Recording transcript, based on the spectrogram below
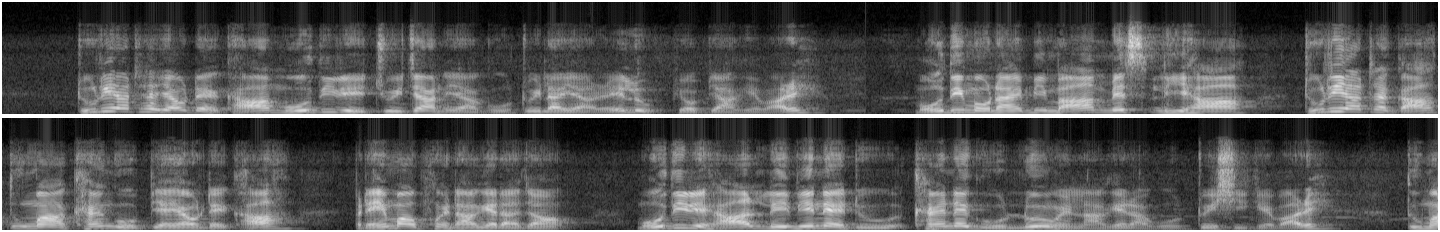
။ဒုတိယထပ်ရောက်တဲ့အခါမိုးသီးတွေကြွေကြနေရကိုတွေ့လိုက်ရတယ်လို့ပြောပြခဲ့ပါတယ်။မိုးသီးမုန်တိုင်းပြီးမှ Miss Lee ဟာ ဒုတိယထပ်ကသူမအခန်းကိုပြန်ရောက်တဲ့အခါပတင်းပေါက်ဖွင့်ထားခဲ့တာကြောင့်မိုးသီးတွေဟာလေပြင်းနဲ့အတူအခန်းထဲကိုလွင့်ဝင်လာခဲ့တာကိုတွေ့ရှိခဲ့ပါတယ်။သူမ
